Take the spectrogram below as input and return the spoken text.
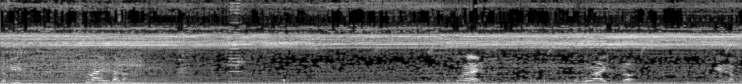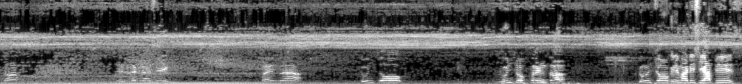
जो की इथून आहे ही जागा इथून आहे इथं घोळ आहे तिथं गेलेलं कुठं रेल्वे क्रॉसिंग महिंद्रा जून चौक जून चौक पर्यंत जून चौक एमआरटीसी ऑफिस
